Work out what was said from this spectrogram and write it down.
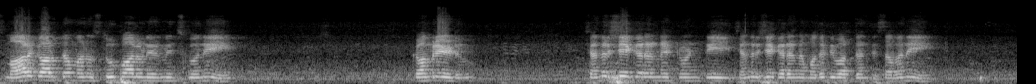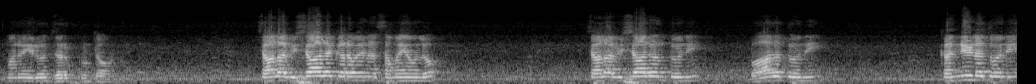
స్మారకార్థం మనం స్తూపాలు నిర్మించుకొని కామ్రేడు చంద్రశేఖర్ అన్నటువంటి చంద్రశేఖర్ అన్న మొదటి వర్ధంతి సభని మనం ఈరోజు జరుపుకుంటా ఉన్నాం. చాలా విషాదకరమైన సమయంలో చాలా విషాదంతోని బాధతోని కన్నీళ్ళతోని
